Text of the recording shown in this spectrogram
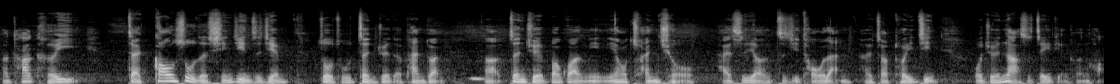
啊，他可以在高速的行进之间做出正确的判断，啊，正确包括你你要传球，还是要自己投篮，还是要推进。我觉得纳什这一点很好。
